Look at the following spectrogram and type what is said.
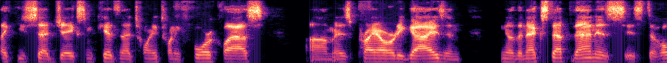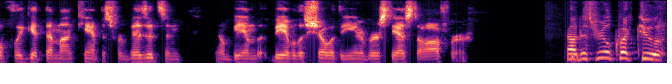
like you said, Jake, some kids in that 2024 class um, as priority guys, and you know, the next step then is is to hopefully get them on campus for visits and you know be able be able to show what the university has to offer. Now, just real quick too,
